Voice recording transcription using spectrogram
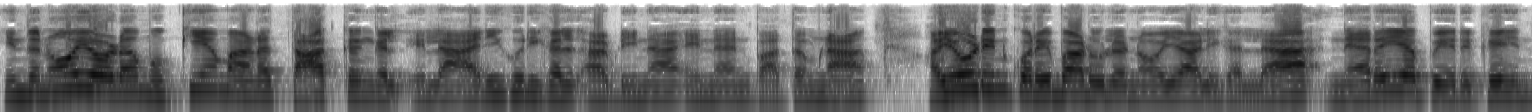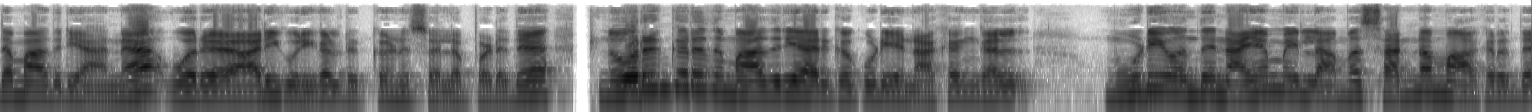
இந்த நோயோட முக்கியமான தாக்கங்கள் இல்லை அறிகுறிகள் அப்படின்னா என்னன்னு பார்த்தோம்னா அயோடின் குறைபாடு உள்ள நோயாளிகளில் நிறைய பேருக்கு இந்த மாதிரியான ஒரு அறிகுறிகள் இருக்குன்னு சொல்லப்படுது. நொறுங்கிறது மாதிரியா இருக்கக்கூடிய நகங்கள் முடி வந்து நயம் இல்லாமல் சன்னமாகிறது.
